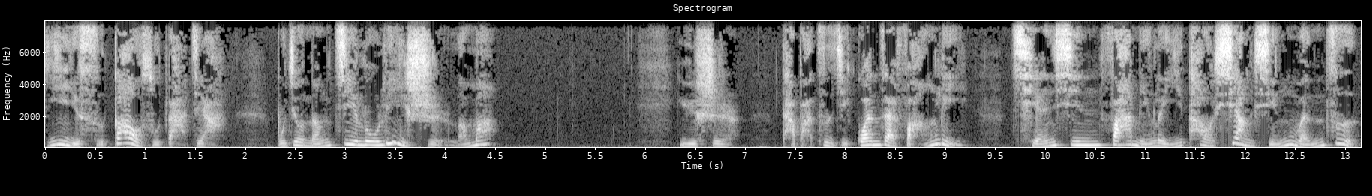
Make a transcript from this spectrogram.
意思告诉大家。不就能记录历史了吗？于是他把自己关在房里，潜心发明了一套象形文字，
